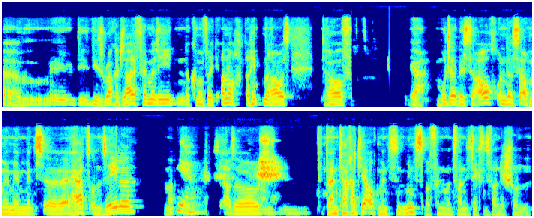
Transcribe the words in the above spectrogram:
ähm, die, diese Rocket Life Family, da kommen wir vielleicht auch noch da hinten raus drauf. Ja, Mutter bist du auch und das auch mit, mit, mit äh, Herz und Seele. Ne? Ja. Also dein Tag hat ja auch mindestens, mindestens mal 25, 26 Stunden,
